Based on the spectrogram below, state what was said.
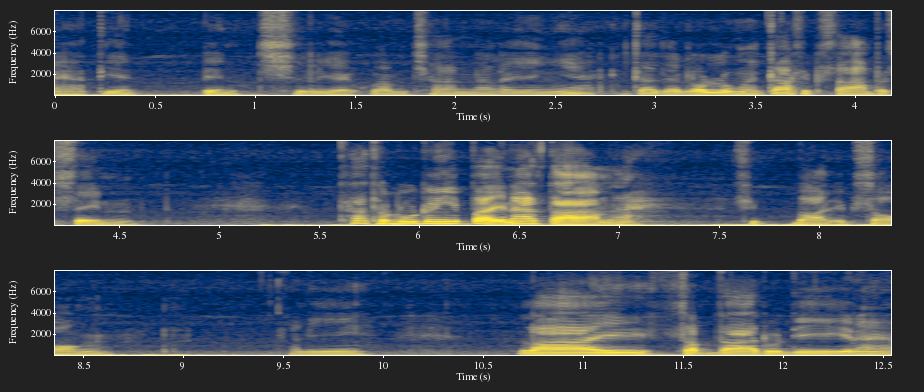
นะฮะเปลี่ยนเปลี่ยนเฉลี่ยความชันอะไรอย่างเงี้ย ก็จะลดลงเหมือนเก้าสิบสามเปอร์เซ็นถ้าทะลุตรงนี้ไปหน้าตามนะสิบบาทสิบสองอันนี้รายสัปดาห์ดูดีนะฮะ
